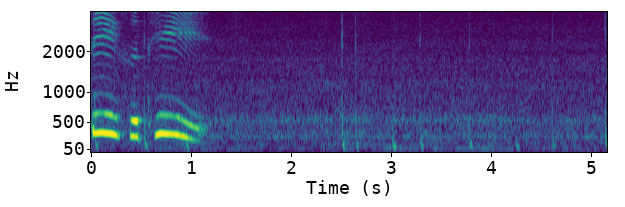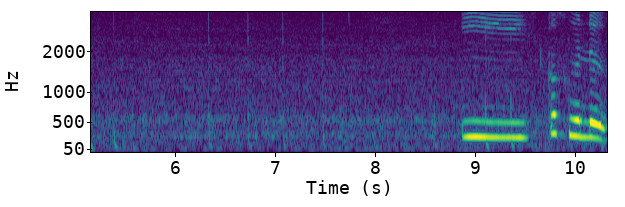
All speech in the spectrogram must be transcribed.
ตี้คือที่อีก็คือหนึ่ง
